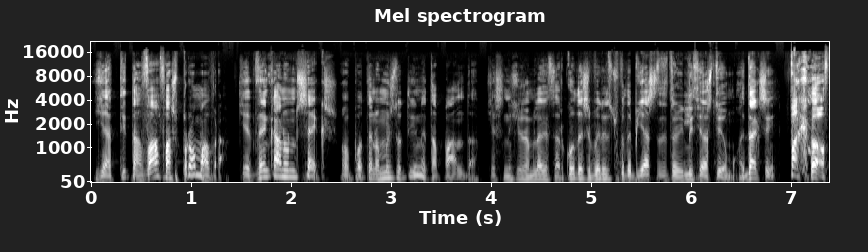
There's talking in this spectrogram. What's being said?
γιατί τα βάφα πρόμαυρα και δεν κάνουν σεξ. Οπότε νομίζετε ότι είναι τα πάντα. Και συνεχίζω να μιλάω για τις αρκούδες σε περίπτωση που δεν πιάσετε το ηλίθιο αστείο μου. Εντάξει, fuck off!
